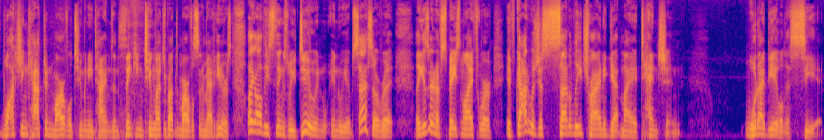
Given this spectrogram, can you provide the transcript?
watching Captain Marvel too many times and thinking too much about the Marvel Cinematic Universe. Like all these things we do and, and we obsess over it. Like, is there enough space in my life where if God was just subtly trying to get my attention, would I be able to see it?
